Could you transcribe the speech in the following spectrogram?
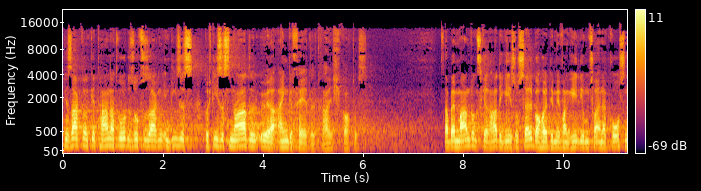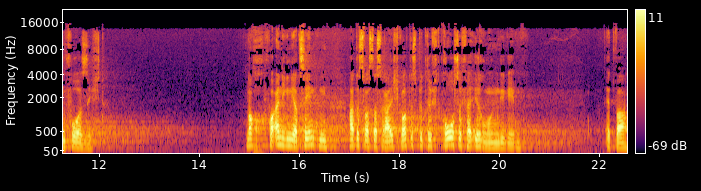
gesagt und getan hat, wurde sozusagen in dieses, durch dieses Nadelöhr eingefädelt, Reich Gottes. Dabei mahnt uns gerade Jesus selber heute im Evangelium zu einer großen Vorsicht. Noch vor einigen Jahrzehnten hat es, was das Reich Gottes betrifft, große Verirrungen gegeben. Etwa,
